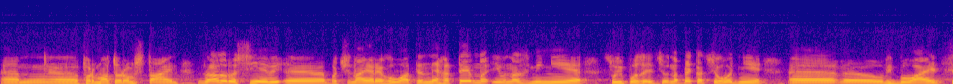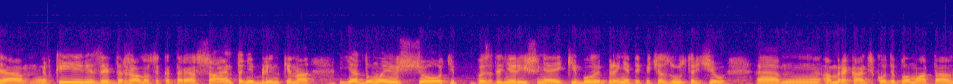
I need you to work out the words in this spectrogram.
е, е, формату Рамштайн. Зразу Росія е, починає реагувати негативно і вона змінює свою позицію. Наприклад, сьогодні е, е, відбувається в Києві візит державного секретаря США Ентоні Блінкена. Я думаю, що ті позитивні рішення, які були прийняті під час зустрічів е, американського дипломата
